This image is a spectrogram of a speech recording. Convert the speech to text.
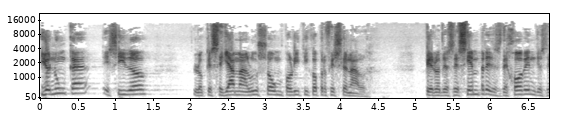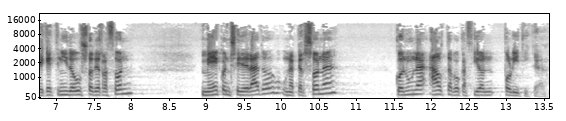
Yo nunca he sido lo que se llama al uso un político profesional, pero desde siempre, desde joven, desde que he tenido uso de razón, me he considerado una persona con una alta vocación política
